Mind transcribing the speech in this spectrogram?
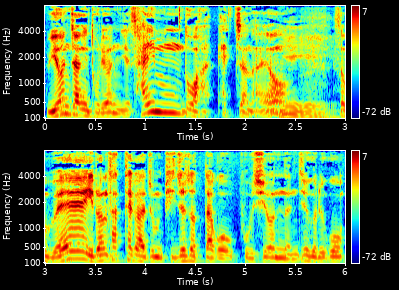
위원장이 돌연 이제 사임도 하- 했잖아요. 예, 예. 그래서 왜 이런 사태가 좀 빚어졌다고 보시었는지 그리고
